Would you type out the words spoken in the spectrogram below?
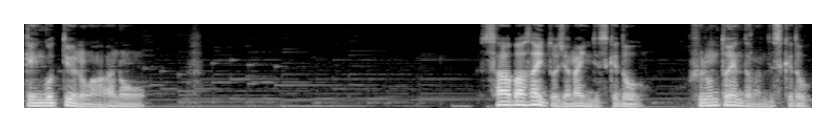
言語っていうのは、あの、サーバーサイドじゃないんですけど、フロントエンドなんですけど、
